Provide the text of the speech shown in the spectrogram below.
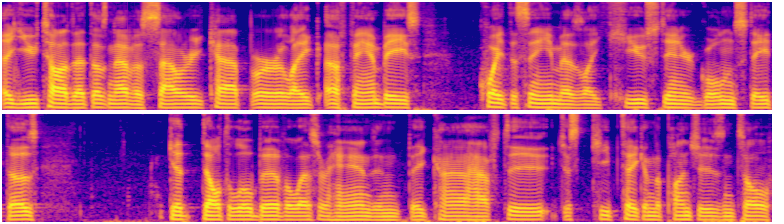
a Utah that doesn't have a salary cap or like a fan base quite the same as like Houston or Golden State does get dealt a little bit of a lesser hand and they kind of have to just keep taking the punches until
